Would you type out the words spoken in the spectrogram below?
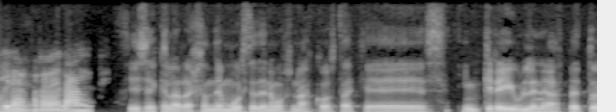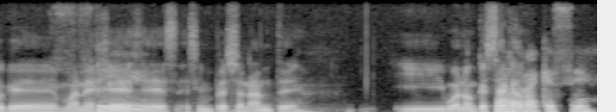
tirar para adelante. Sí, sí, es que en la región de Murcia tenemos unas costas que es increíble en el aspecto que manejes, es, impresionante. Y bueno, aunque sea sí.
